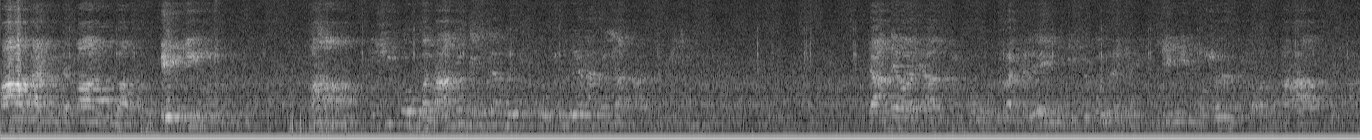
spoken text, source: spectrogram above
माँ का इंतकाल हुआ, बेटी हाँ किसी को बताने के लिए अगर उसको देना नहीं आता। जानने वाले आदमी को रख ले, किसी को रखे लेकिन मुसल बहुत के साथ।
